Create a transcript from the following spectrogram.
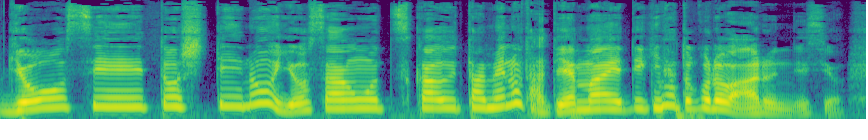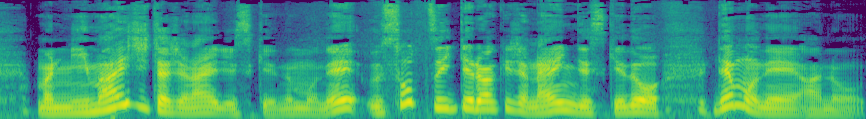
行政としての予算を使うための建前的なところはあるんですよ。まあ、二枚舌じゃないですけれどもね、嘘ついてるわけじゃないんですけど、でもね、あの、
